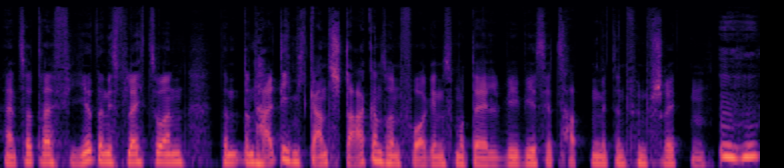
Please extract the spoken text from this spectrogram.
1, 2, 3, 4, dann ist vielleicht so ein, dann, dann halte ich mich ganz stark an so ein Vorgehensmodell, wie wir es jetzt hatten mit den fünf Schritten. Mhm.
